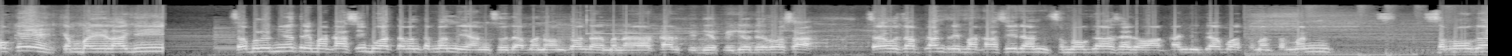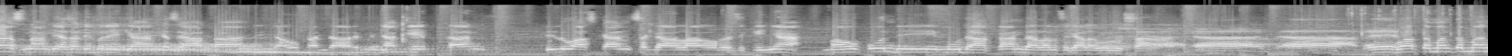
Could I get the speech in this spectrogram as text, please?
Oke, kembali lagi. Sebelumnya terima kasih buat teman-teman yang sudah menonton dan mendengarkan video-video De Rosa. Saya ucapkan terima kasih dan semoga saya doakan juga buat teman-teman semoga senantiasa diberikan kesehatan, dijauhkan dari penyakit dan diluaskan segala rezekinya maupun dimudahkan dalam segala urusan. Ya, ya, amin. Buat teman-teman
